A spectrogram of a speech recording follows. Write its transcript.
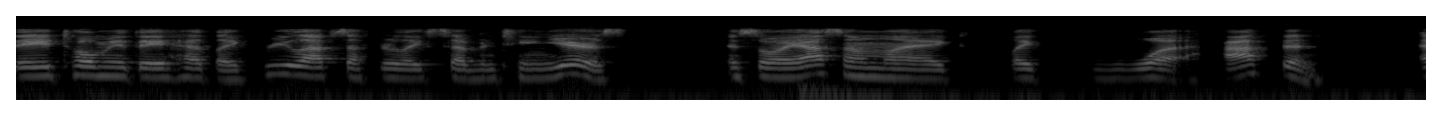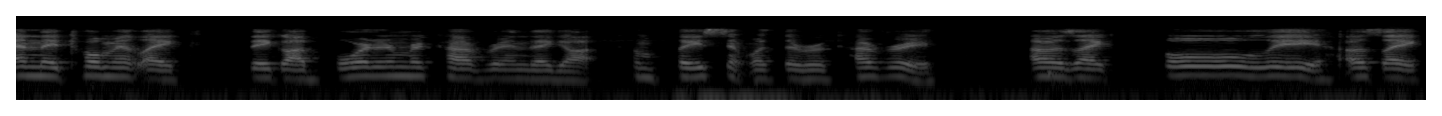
they told me they had like relapsed after like 17 years. And so I asked them like like what happened? And they told me like they got bored in recovery and they got complacent with their recovery. I was like, "Holy." I was like,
